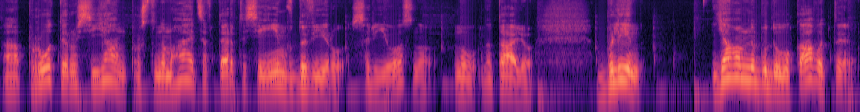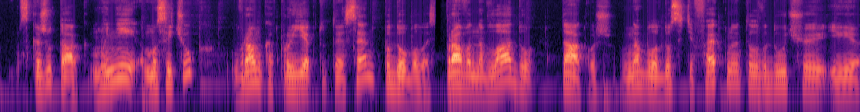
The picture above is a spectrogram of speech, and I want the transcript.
а, проти росіян, просто намагається втертися їм в довіру. Серйозно? Ну, Наталю, блін, я вам не буду лукавити. Скажу так: мені Мосичук в рамках проєкту ТСН подобалось право на владу. Також вона була досить ефектною телеведучою і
